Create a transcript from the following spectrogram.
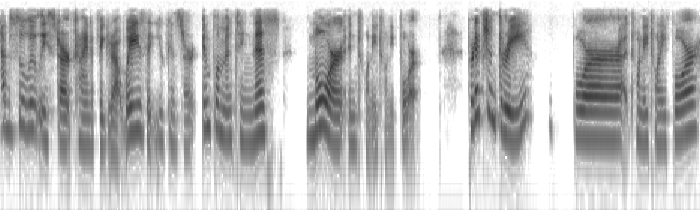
absolutely start trying to figure out ways that you can start implementing this more in 2024. Prediction three for 2024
